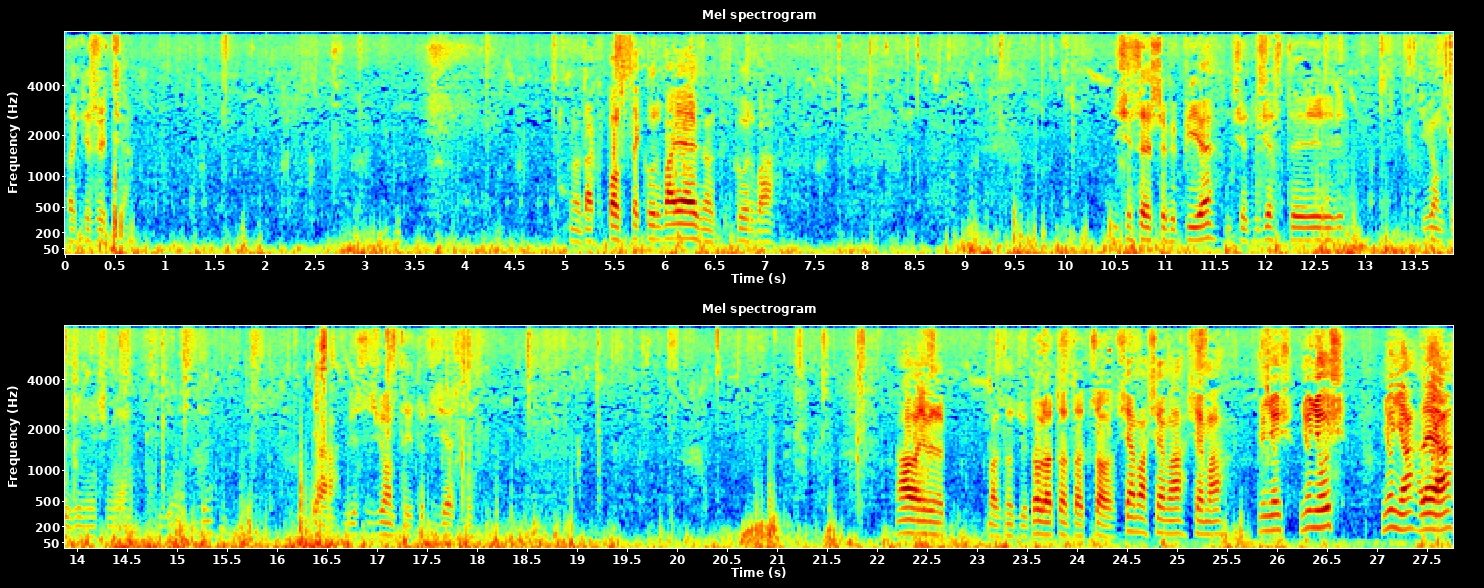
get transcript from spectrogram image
Takie życie. No tak w Polsce kurwa jest, no ty kurwa. Dzisiaj sobie jeszcze wypiję. Dzisiaj 29 wynosimy. 20. Ja, 29 to 30. Ale nie będę was nudził. Dobra, to, to co? Siema, siema, siema. Niuniuś, Niuniuś, Niunia, Lea.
